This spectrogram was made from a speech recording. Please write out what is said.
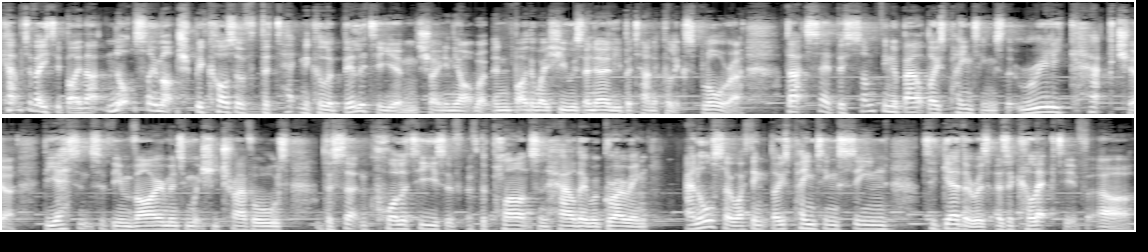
captivated by that, not so much because of the technical ability um, shown in the artwork, and by the way, she was an early botanical explorer. That said, there's something about those paintings that really capture the essence of the environment in which she travelled, the certain qualities of, of the plants and how they were growing, and also, I think those paintings seen together as, as a collective are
